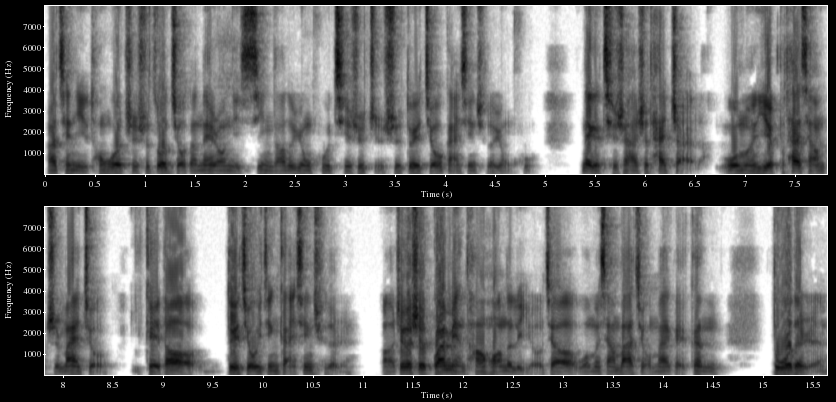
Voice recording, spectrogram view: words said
而且你通过只是做酒的内容，你吸引到的用户其实只是对酒感兴趣的用户，那个其实还是太窄了。我们也不太想只卖酒给到对酒已经感兴趣的人啊，这个是冠冕堂皇的理由，叫我们想把酒卖给更多的人，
